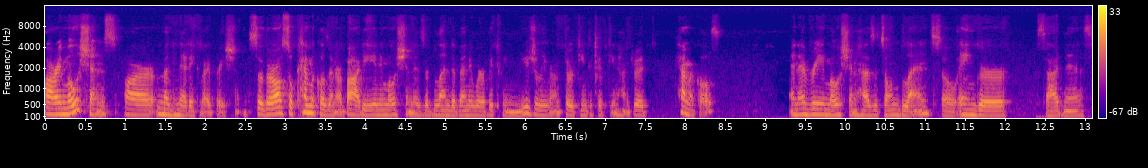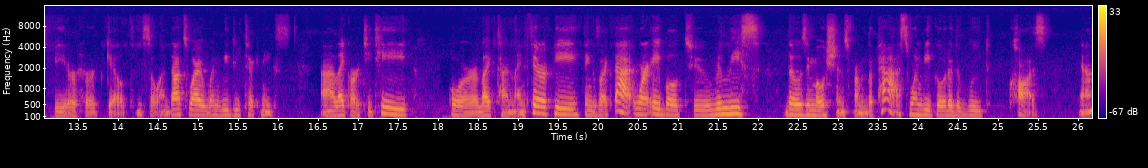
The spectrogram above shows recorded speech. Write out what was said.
Our emotions are magnetic vibrations. So there are also chemicals in our body. An emotion is a blend of anywhere between usually around 13 to 1500 chemicals. And every emotion has its own blend. So anger, sadness, fear, hurt, guilt, and so on. That's why when we do techniques uh, like RTT or like timeline therapy, things like that, we're able to release those emotions from the past when we go to the root cause. Yeah,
